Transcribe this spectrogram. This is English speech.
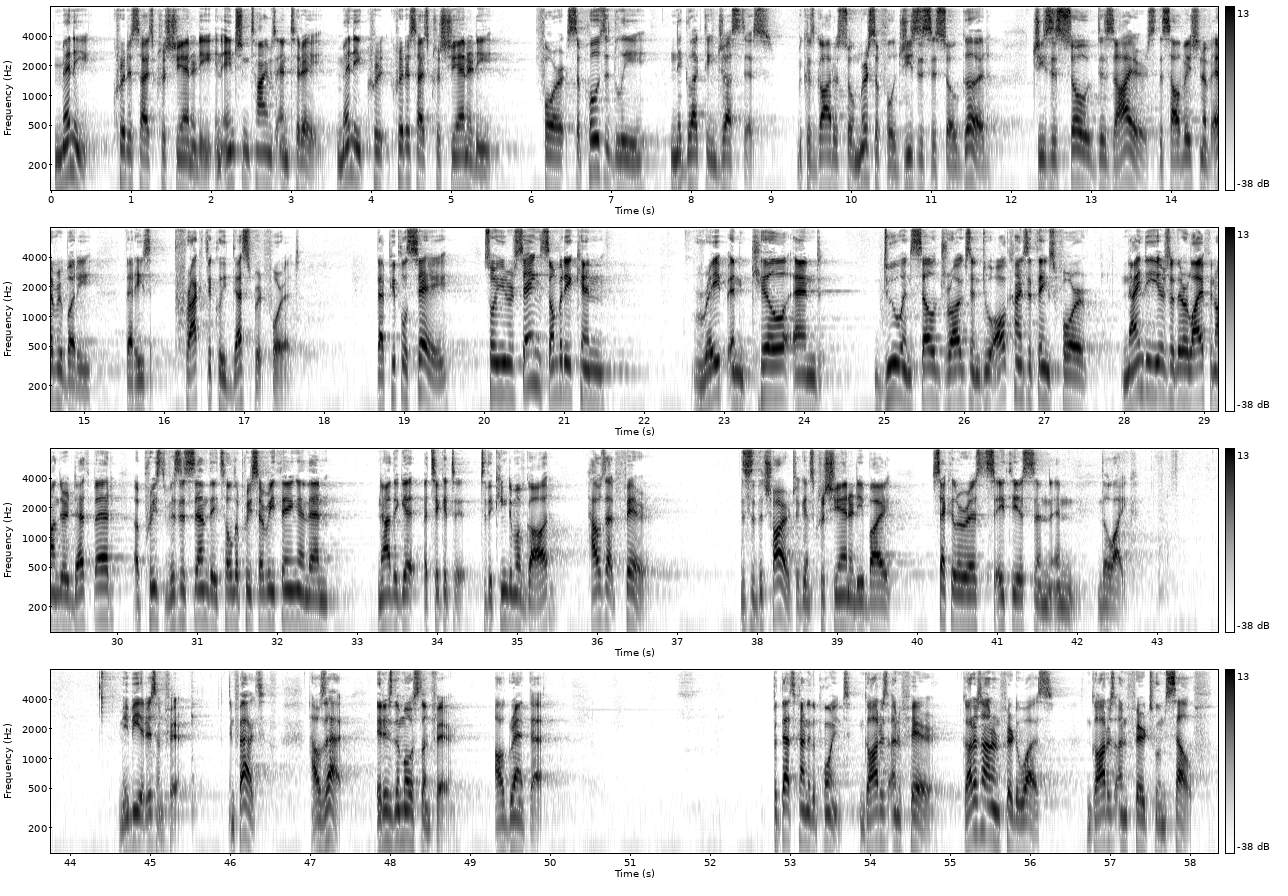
Many criticize Christianity in ancient times and today. Many cri- criticize Christianity for supposedly neglecting justice because God is so merciful, Jesus is so good, Jesus so desires the salvation of everybody that he's practically desperate for it. That people say, so you're saying somebody can rape and kill and do and sell drugs and do all kinds of things for 90 years of their life, and on their deathbed, a priest visits them, they tell the priest everything, and then now they get a ticket to, to the kingdom of God? How's that fair? This is the charge against Christianity by secularists, atheists, and, and the like. Maybe it is unfair. In fact, how's that? It is the most unfair. I'll grant that. But that's kind of the point. God is unfair. God is not unfair to us, God is unfair to himself.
